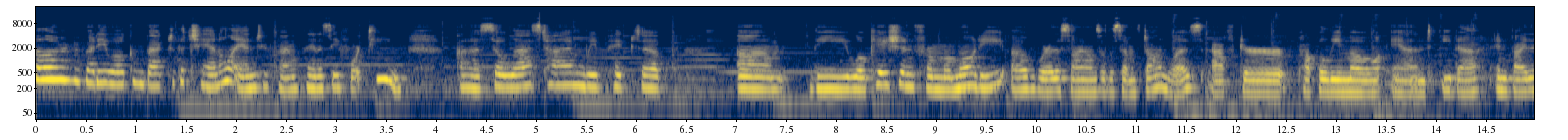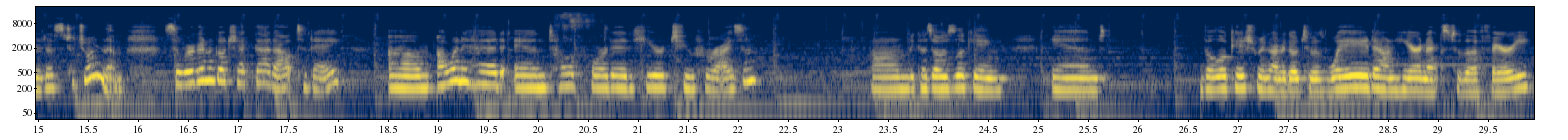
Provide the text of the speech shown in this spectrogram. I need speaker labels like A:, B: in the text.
A: Hello everybody, welcome back to the channel and to Final Fantasy XIV. Uh, so last time we picked up um, the location from Momodi of where the Scions of the Seventh Dawn was after Papalymo and Yda invited us to join them. So we're going to go check that out today. Um, I went ahead and teleported here to Horizon um, because I was looking and the location we got to go to is way down here next to the ferry.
